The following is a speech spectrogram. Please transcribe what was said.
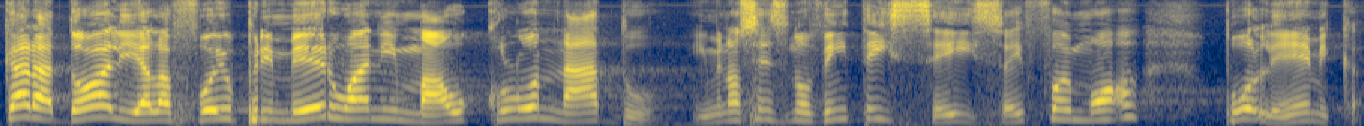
Cara, a Dolly, ela foi o primeiro animal clonado em 1996. Isso aí foi mó polêmica.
